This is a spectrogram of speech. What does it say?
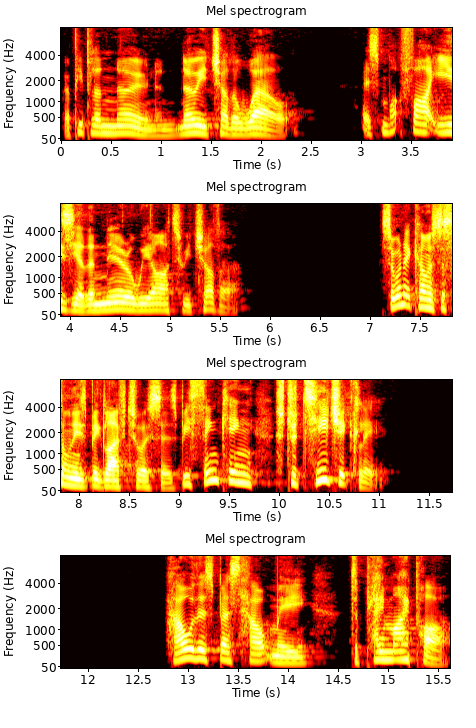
where people are known and know each other well. It's far easier the nearer we are to each other. So, when it comes to some of these big life choices, be thinking strategically how will this best help me to play my part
